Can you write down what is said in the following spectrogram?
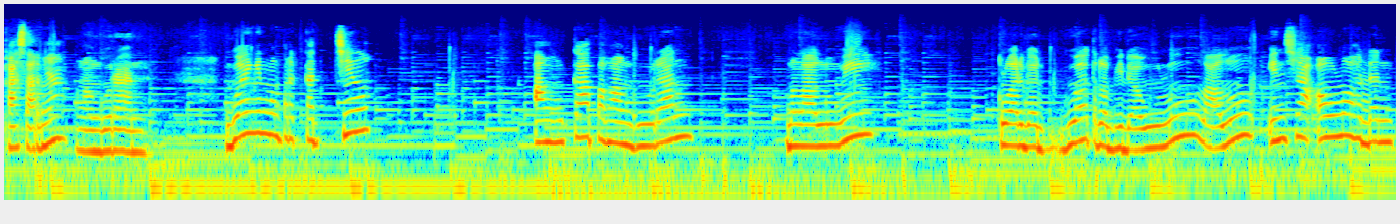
kasarnya pengangguran. Gue ingin memperkecil angka pengangguran melalui keluarga gue terlebih dahulu, lalu insya Allah dan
